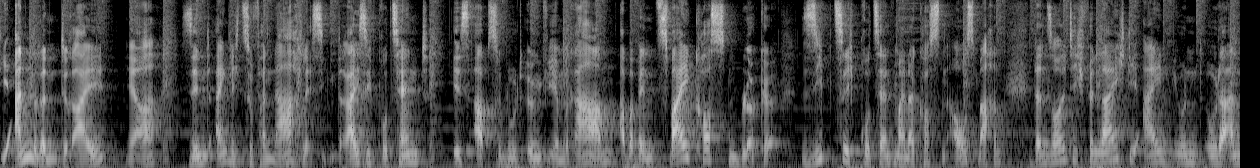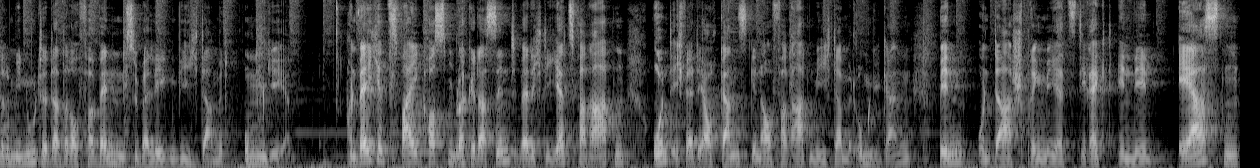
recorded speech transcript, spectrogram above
die anderen drei ja, sind eigentlich zu vernachlässigen. 30% ist absolut irgendwie im Rahmen, aber wenn zwei Kostenblöcke 70% meiner Kosten ausmachen, dann sollte ich vielleicht die ein oder andere Minute darauf verwenden, zu überlegen, wie ich damit umgehe. Und welche zwei Kostenblöcke das sind, werde ich dir jetzt verraten und ich werde dir auch ganz genau verraten, wie ich damit umgegangen bin. Und da springen wir jetzt direkt in den ersten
